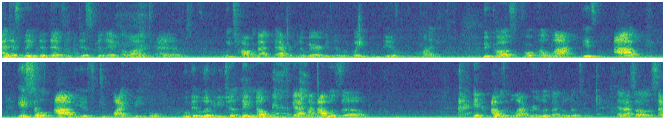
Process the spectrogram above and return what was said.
I just think that there's a disconnect a lot of times when we talk about African Americans and the way we deal with money. Because for a lot, it's ob, it's so obvious to white people when they look at each other, they know these guys, like I was, uh, I was in the library, it looks like a Lipscomb, and I saw a sign,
